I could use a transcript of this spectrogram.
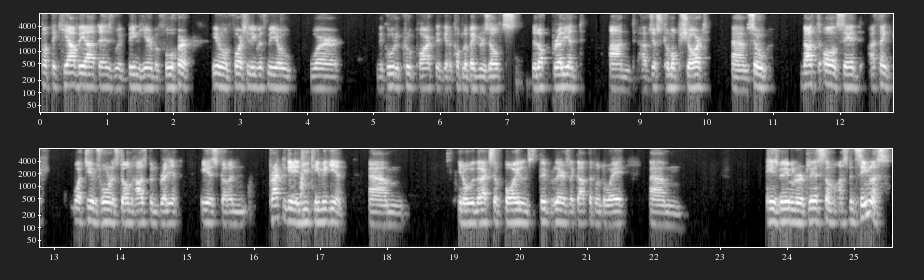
But the caveat is we've been here before. You know, unfortunately with Mayo, where they go to Croke Park, they get a couple of big results. They look brilliant and have just come up short. Um, so that all said, I think what James Horan has done has been brilliant. He has got practically a new team again. Um, you know, with the likes of Boyle and players like that that went away. Um, he's been able to replace them. It's been seamless.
